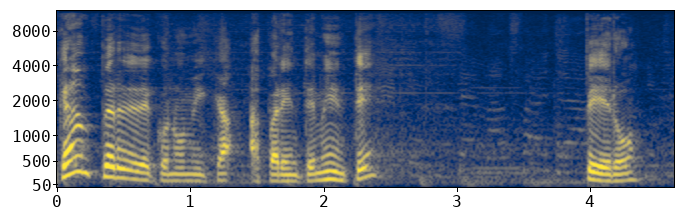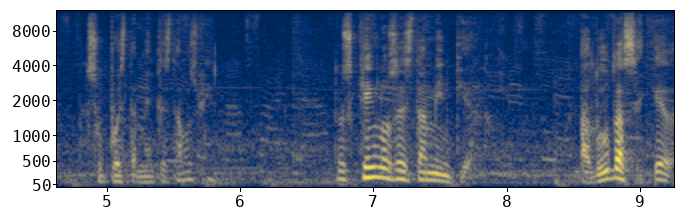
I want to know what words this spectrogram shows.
gran pérdida económica aparentemente, pero supuestamente estamos bien. Entonces, ¿quién nos está mintiendo? A duda se queda.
